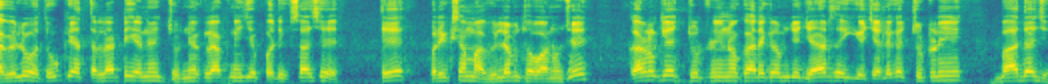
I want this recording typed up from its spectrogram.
આવેલું હતું કે આ તલાટી અને જુનિયર ક્લાર્કની જે પરીક્ષા છે, તે પરીક્ષામાં વિલંબ થવાનું છે. કારણ કે ચૂંટણીનો કાર્યક્રમ જે જાહેર થઈ ગયો છે, એટલે કે ચૂંટણી બાદ જ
